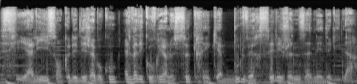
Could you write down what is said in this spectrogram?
Si Alice en connaît déjà beaucoup, elle va découvrir le secret qui a bouleversé les jeunes années de Lina.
